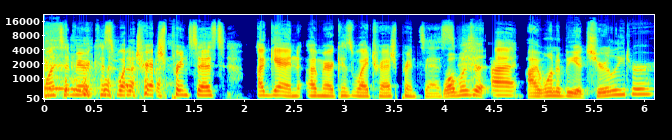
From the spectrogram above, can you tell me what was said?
Once America's white trash princess, again, America's white trash princess. what was it? Uh, I want to be a cheerleader.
